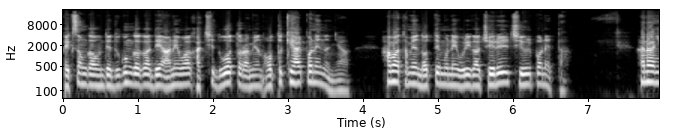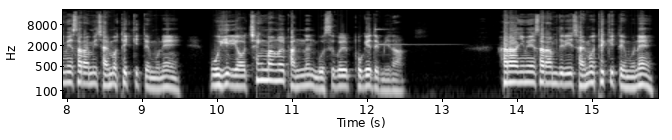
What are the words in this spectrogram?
백성 가운데 누군가가 내 아내와 같이 누웠더라면 어떻게 할 뻔했느냐? 하마터면 너 때문에 우리가 죄를 지을 뻔했다. 하나님의 사람이 잘못했기 때문에 오히려 책망을 받는 모습을 보게 됩니다. 하나님의 사람들이 잘못했기 때문에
